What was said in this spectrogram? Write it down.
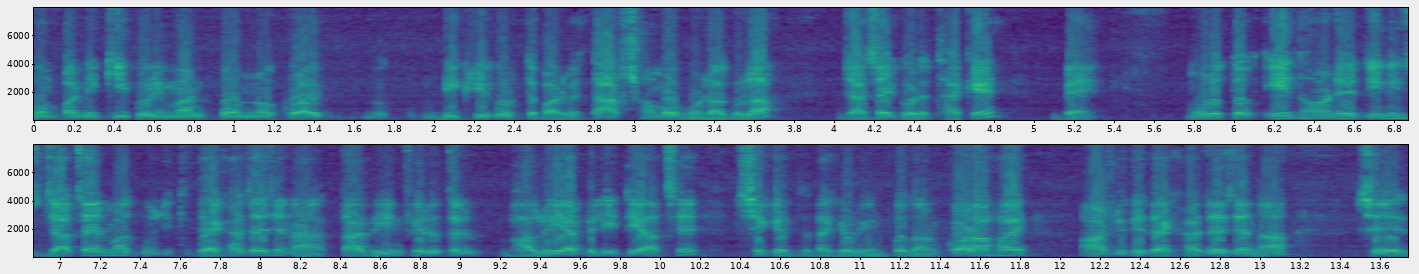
কোম্পানি কি পরিমাণ পণ্য ক্রয়, বিক্রি করতে পারবে, তার সম্ভাবনাগুলা যাচাই করে থাকে ব্যাংক মূলত এই ধরনের জিনিস যাচাইয়ের মাধ্যমে যদি দেখা যায় যে না, তার ঋণ ফেরতের ভালোই অ্যাবিলিটি আছে, সেক্ষেত্রে তাকে ঋণ প্রদান করা হয়। আর যদি দেখা যায় যে না, সে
